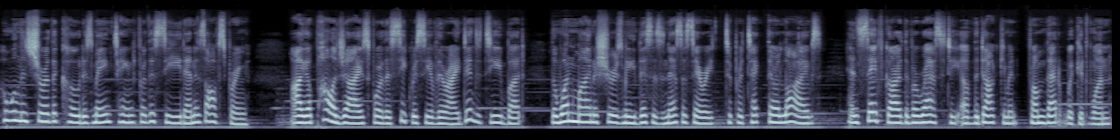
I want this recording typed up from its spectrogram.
who will ensure the code is maintained for the seed and his offspring. I apologize for the secrecy of their identity, but the One Mind assures me this is necessary to protect their lives and safeguard the veracity of the document from that wicked one.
